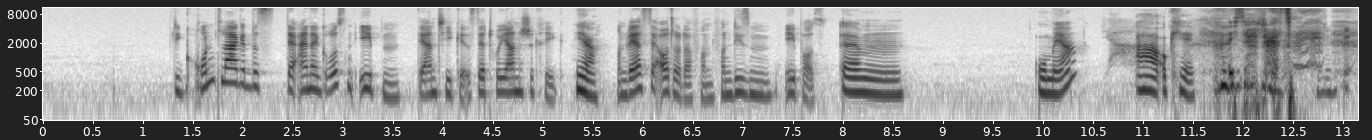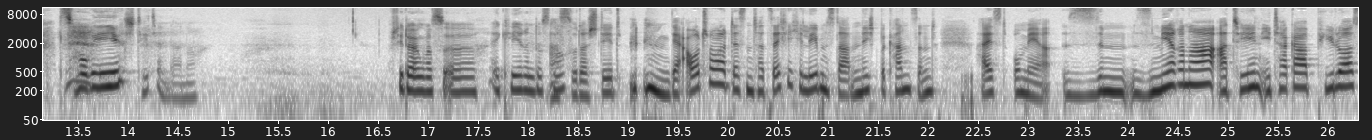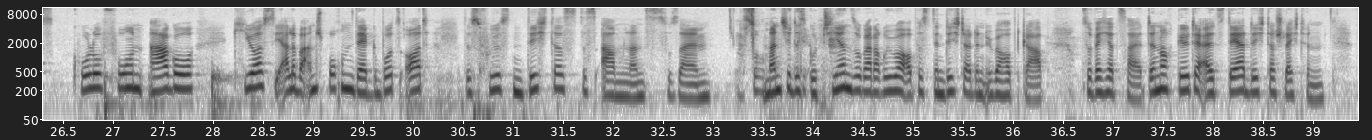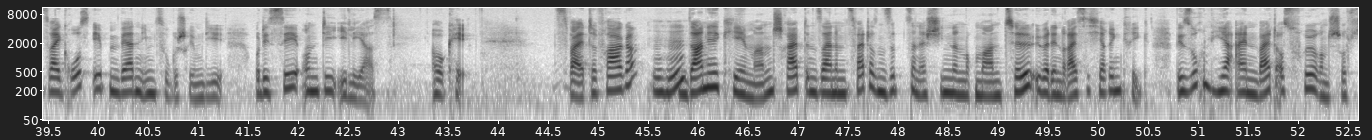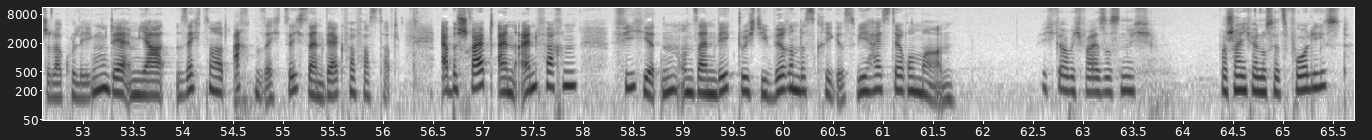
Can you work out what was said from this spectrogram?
die Grundlage des, der einer der größten Epen der Antike ist der Trojanische Krieg. Ja. Und wer ist der Autor davon, von diesem Epos? Ähm. Omer? Ja. Ah, okay. Ich dachte sorry. Was steht denn da noch? Steht da irgendwas äh, Erklärendes noch? Achso, da steht, der Autor, dessen tatsächliche Lebensdaten nicht bekannt sind, heißt Omer. Sim Smyrna, Athen, Ithaka, Pylos, Kolophon, Argo, Chios, die alle beanspruchen, der Geburtsort des frühesten Dichters des Abendlands zu sein. Ach so, Manche diskutieren sogar darüber, ob es den Dichter denn überhaupt gab und zu welcher Zeit. Dennoch gilt er als der Dichter schlechthin. Zwei Großepen werden ihm zugeschrieben, die Odyssee und die Ilias. Okay. Zweite Frage. Daniel Kehlmann schreibt in seinem 2017 erschienenen Roman Till über den Dreißigjährigen Krieg. Wir suchen hier einen weitaus früheren Schriftstellerkollegen, der im Jahr 1668 sein Werk verfasst hat. Er beschreibt einen einfachen Viehhirten und seinen Weg durch die Wirren des Krieges. Wie heißt der Roman? Ich glaube, ich weiß es nicht. Wahrscheinlich, wenn du es jetzt vorliest.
